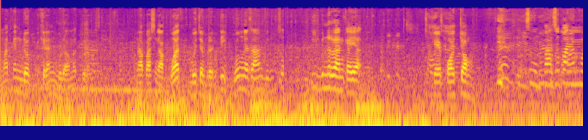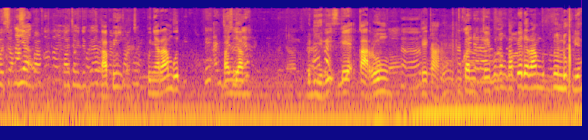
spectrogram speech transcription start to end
amat. Kan udah pikiran bodo amat bodo amat. Nah pas nggak kuat bocah berhenti. Gue ngeliat samping ih beneran kayak kayak pocong. Sumpah gue paling iya pocong juga. Tapi punya rambut panjang. berdiri kayak karung. Kayak karung. Bukan kayak pocong tapi ada rambut nunduk dia.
